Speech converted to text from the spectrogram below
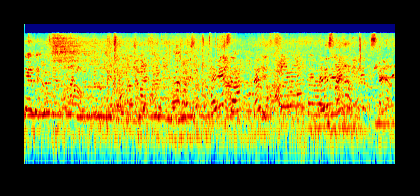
David. David, sir. David. David, stand up. Stand up.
